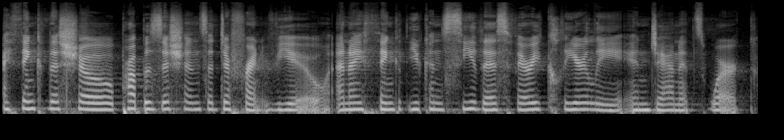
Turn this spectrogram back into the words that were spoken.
I think this show propositions a different view, and I think you can see this very clearly in Janet's work.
